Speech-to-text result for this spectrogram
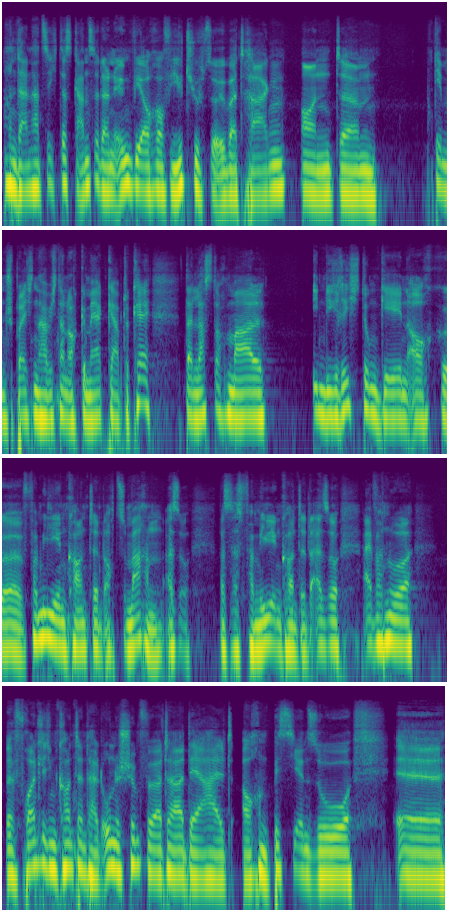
Und dann hat sich das Ganze dann irgendwie auch auf YouTube so übertragen. Und ähm, dementsprechend habe ich dann auch gemerkt gehabt, okay, dann lass doch mal in die Richtung gehen, auch äh, Familiencontent auch zu machen. Also, was heißt Familiencontent? Also einfach nur äh, freundlichen Content halt ohne Schimpfwörter, der halt auch ein bisschen so äh,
